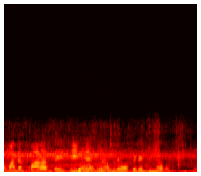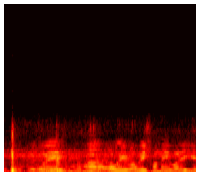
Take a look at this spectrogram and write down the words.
আমাদের হ্যাঁ ইয়ে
